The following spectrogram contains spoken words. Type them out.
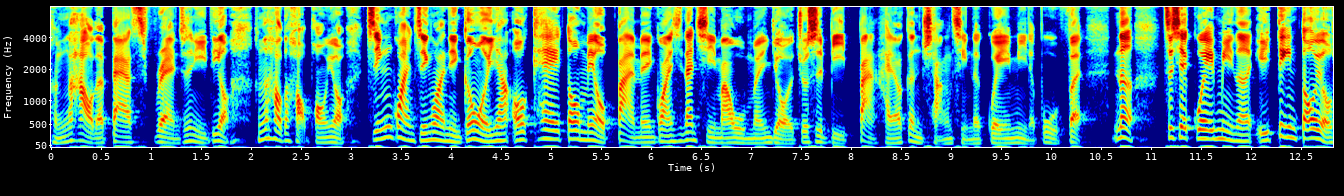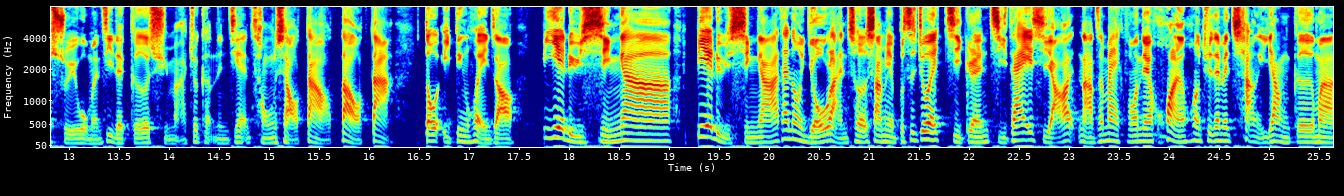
很好的 best friend，就是你一定有很好的好朋友。尽管尽管你跟我一样，OK 都没有伴没关系，但起码我们有就是比伴还要更长情的闺蜜的部分。那这些闺蜜呢，一定都有属于我们自己的歌曲嘛？就可能今天从小到到大都一定会，你知道。毕业旅行啊，毕业旅行啊，在那种游览车上面，不是就会几个人挤在一起，然后拿着麦克风那边晃来晃去，在那边唱一样歌吗？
